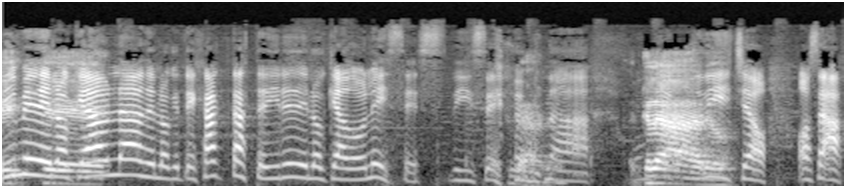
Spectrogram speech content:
Dime de lo Este- que hablas, de lo que te jactas, te diré de lo que adoleces, dice Claro. una- un Claro. dicho. O sea,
